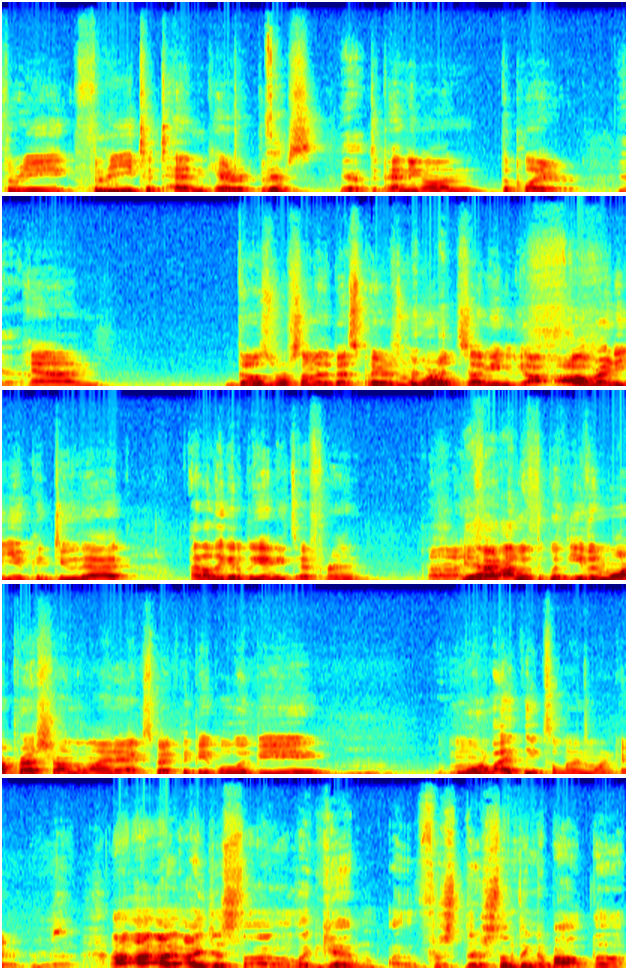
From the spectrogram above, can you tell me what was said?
three three to ten characters, yeah depending on the player yeah and those were some of the best players in the world. so I mean, already you could do that. I don't think it'll be any different. Uh, in Yeah, fact, I- with with even more pressure on the line, I expect that people would be more likely to learn more characters. Yeah, I, I, I just uh, like again, uh, for, there's something about the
